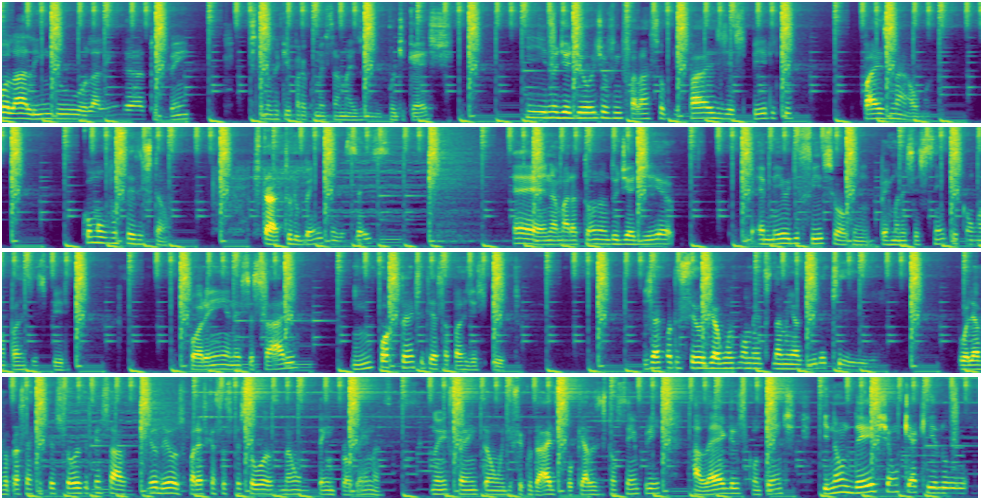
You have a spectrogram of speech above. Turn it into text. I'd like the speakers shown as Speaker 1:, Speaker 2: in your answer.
Speaker 1: Olá, lindo, olá, linda, tudo bem? Estamos aqui para começar mais um podcast e no dia de hoje eu vim falar sobre paz de espírito, paz na alma. Como vocês estão? Está tudo bem com vocês? É, na maratona do dia a dia é meio difícil alguém permanecer sempre com uma paz de espírito. Porém, é necessário e importante ter essa paz de espírito. Já aconteceu de alguns momentos na minha vida que eu olhava para certas pessoas e pensava: meu Deus, parece que essas pessoas não têm problemas, não enfrentam dificuldades, porque elas estão sempre alegres, contentes e não deixam que aquilo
